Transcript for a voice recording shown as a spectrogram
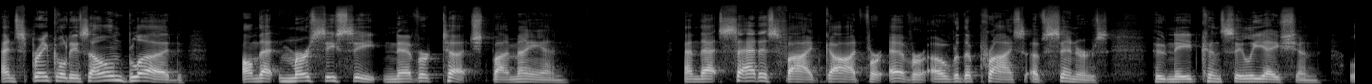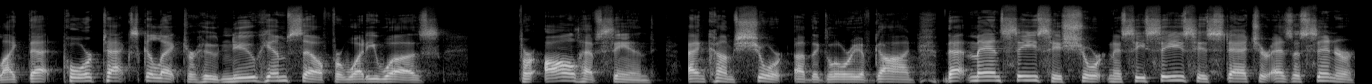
and sprinkled his own blood on that mercy seat never touched by man. And that satisfied God forever over the price of sinners who need conciliation like that poor tax collector who knew himself for what he was. For all have sinned and come short of the glory of God. That man sees his shortness, he sees his stature as a sinner.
